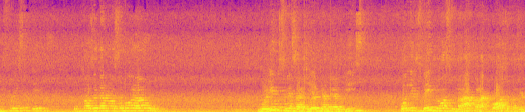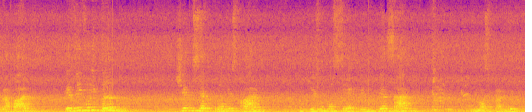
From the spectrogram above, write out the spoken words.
influência deles, por causa da nossa moral. No livro Os Mensageiros, de André Luiz, quando eles vêm do nosso lar para a costa fazer trabalho, eles vêm vomitando. Chega um certo ponto, eles param, porque eles não conseguem, porque é muito pesado no nosso planeta.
